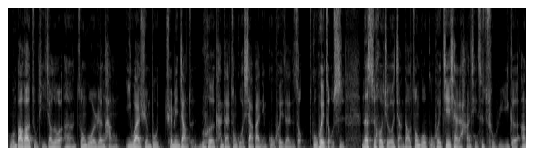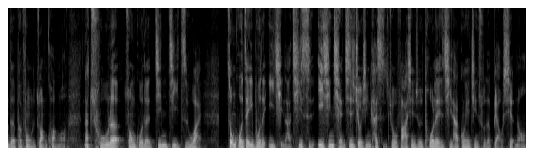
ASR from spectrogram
我们报告的主题叫做“呃，中国人行意外宣布全面降准，如何看待中国下半年股会在走股会走势？”那时候就有讲到，中国股会接下来的行情是处于一个 underperform 的状况哦。那除了中国的经济之外，中国这一波的疫情啊，其实疫情前其实就已经开始就发现，就是拖累其他工业金属的表现哦。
